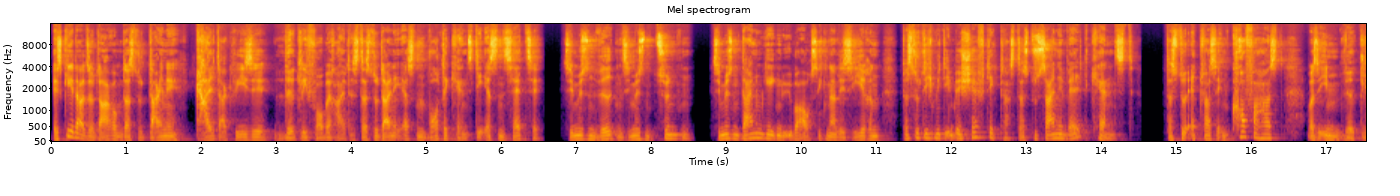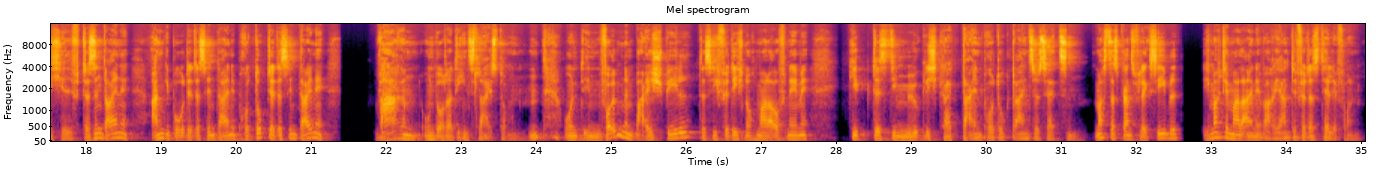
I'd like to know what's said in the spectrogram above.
Es geht also darum, dass du deine Kaltakquise wirklich vorbereitest, dass du deine ersten Worte kennst, die ersten Sätze. Sie müssen wirken, sie müssen zünden. Sie müssen deinem Gegenüber auch signalisieren, dass du dich mit ihm beschäftigt hast, dass du seine Welt kennst, dass du etwas im Koffer hast, was ihm wirklich hilft. Das sind deine Angebote, das sind deine Produkte, das sind deine waren und oder Dienstleistungen. Hm? Und in folgendem Beispiel, das ich für dich nochmal aufnehme, gibt es die Möglichkeit, dein Produkt einzusetzen. Machst das ganz flexibel. Ich mache dir mal eine Variante für das Telefon.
